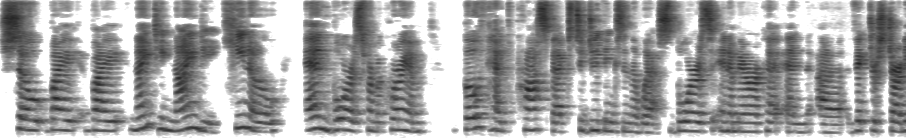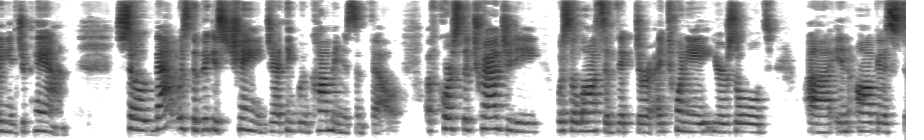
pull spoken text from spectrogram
So by by 1990, Kino and Boris from Aquarium both had prospects to do things in the West. Boris in America and uh, Victor starting in Japan. So that was the biggest change, I think, when communism fell. Of course, the tragedy was the loss of Victor at 28 years old uh, in August,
